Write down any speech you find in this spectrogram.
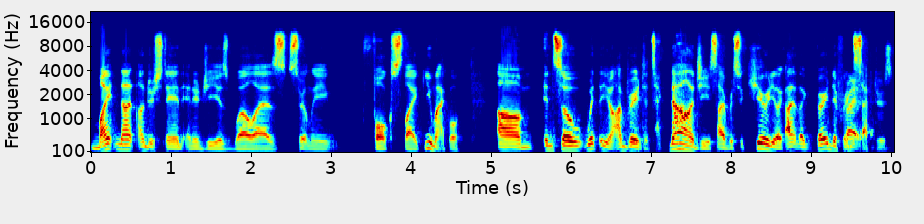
might not understand energy as well as certainly folks like you, Michael. Um, and so with you know, I'm very into technology, cybersecurity, like I like very different right. sectors.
